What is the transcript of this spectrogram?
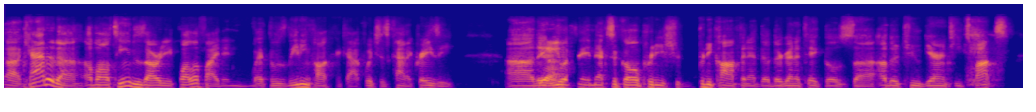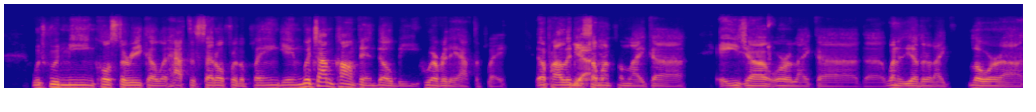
uh, Canada of all teams is already qualified and was leading Concacaf, which is kind of crazy. Uh, the yeah. USA and Mexico pretty pretty confident that they're going to take those uh, other two guaranteed spots, which would mean Costa Rica would have to settle for the playing game, which I'm confident they'll be whoever they have to play. It'll probably be Yeah. someone from like uh Asia or like uh the one of the other like lower uh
